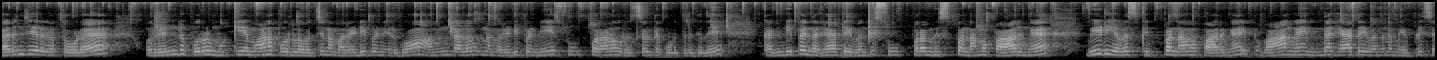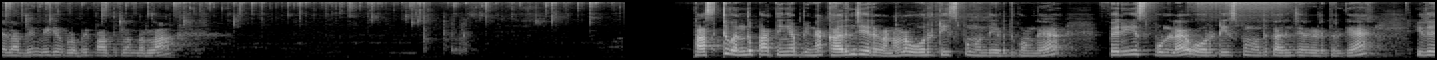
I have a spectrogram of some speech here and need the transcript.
கருஞ்சீரகத்தோட ஒரு ரெண்டு பொருள் முக்கியமான பொருளை வச்சு நம்ம ரெடி பண்ணியிருக்கோம். அந்த அளவுக்கு நம்ம ரெடி பண்ணி சூப்பரான ஒரு ரிசல்ட்டை கொடுத்துருக்குது. கண்டிப்பாக இந்த ஹேர் டை வந்து சூப்பராக மிஸ் பண்ணாமல் பாருங்கள் வீடியோவை ஸ்கிப் பண்ணாமல் பாருங்கள் இப்போ வாங்க இந்த ஹேர் டை வந்து நம்ம எப்படி செய்யலாம் அப்படின்னு வீடியோக்குள்ளே போய் பார்த்துட்டு வந்துடலாம். ஃபஸ்ட்டு வந்து பார்த்தீங்க அப்படின்னா கருஞ்சீரகம் நல்லா ஒரு டீஸ்பூன் வந்து எடுத்துக்கோங்க. பெரிய ஸ்பூனில் ஒரு டீஸ்பூன் வந்து கரிஞ்சீரகம் எடுத்திருக்கேன். இது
